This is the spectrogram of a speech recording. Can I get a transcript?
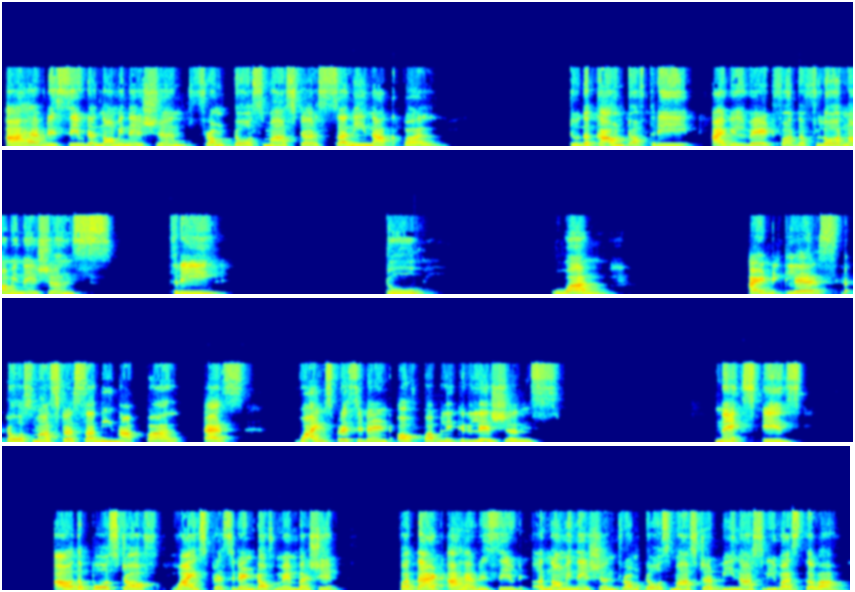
I have received a nomination from Toastmaster Sunny Nagpal. To the count of three, I will wait for the floor nominations. Three, two, one. I declare Toastmaster Sunny Nagpal as Vice President of Public Relations. Next is uh, the post of Vice President of Membership. For that, I have received a nomination from Toastmaster Bina Srivastava.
